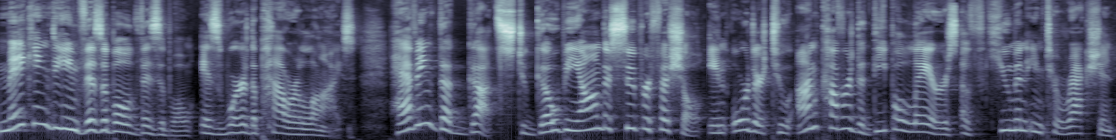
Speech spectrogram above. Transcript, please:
Making the invisible visible is where the power lies. Having the guts to go beyond the superficial in order to uncover the deeper layers of human interaction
